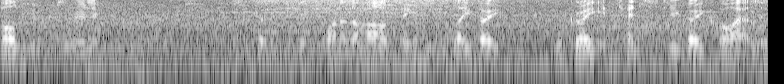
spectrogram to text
volumes really. It's, it's one of the hard things to play very with great intensity, very quietly.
